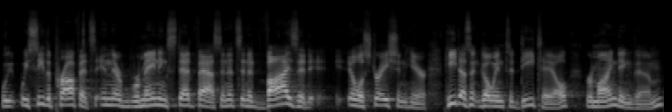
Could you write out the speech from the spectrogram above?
We, we see the prophets in their remaining steadfast, and it's an advised illustration here. He doesn't go into detail reminding them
